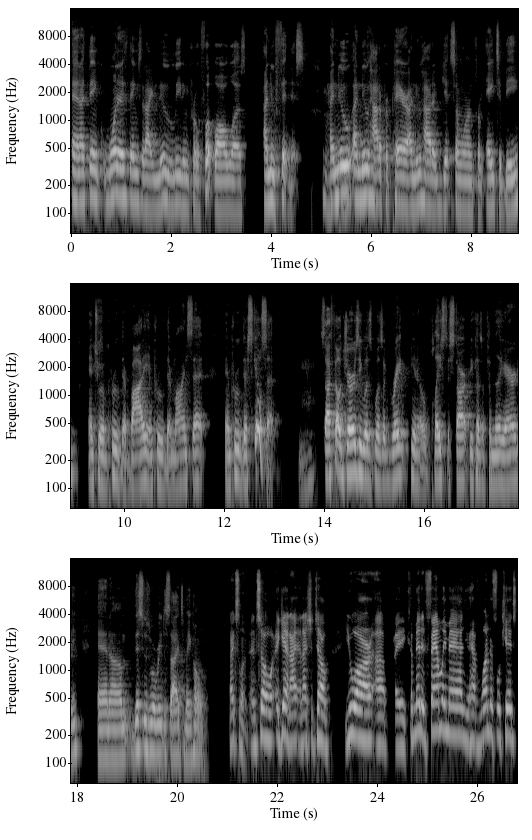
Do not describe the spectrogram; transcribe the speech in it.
And I think one of the things that I knew leaving pro football was I knew fitness. Mm-hmm. I knew I knew how to prepare. I knew how to get someone from A to B and to improve their body, improve their mindset, improve their skill set. So I felt Jersey was was a great you know place to start because of familiarity, and um, this is where we decided to make home. Excellent. And so again, I and I should tell you are a, a committed family man. You have wonderful kids.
